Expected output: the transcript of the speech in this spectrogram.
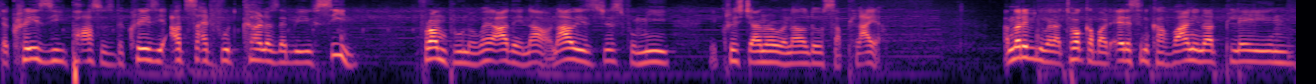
the crazy passes, the crazy outside foot curlers that we've seen from Bruno? Where are they now? Now he's just for me a Cristiano Ronaldo supplier. I'm not even to talk about Edinson Cavani not playing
